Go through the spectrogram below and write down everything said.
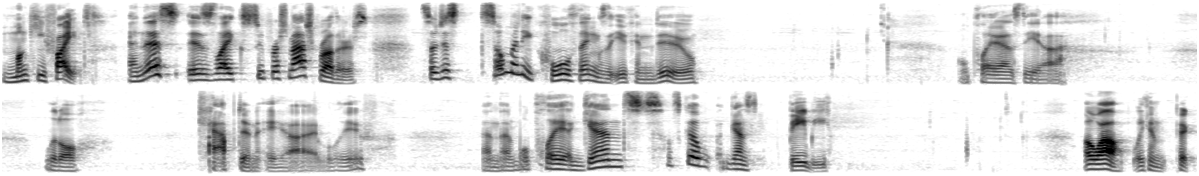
Monkey Fight. And this is like Super Smash Brothers. So just so many cool things that you can do. We'll play as the uh, little captain AI, I believe. And then we'll play against, let's go against baby. Oh wow, we can pick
